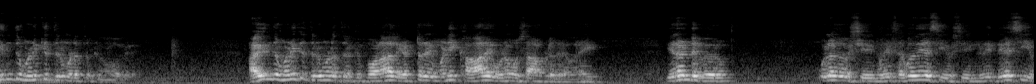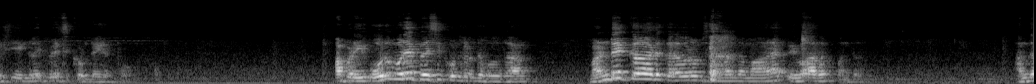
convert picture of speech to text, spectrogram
ஐந்து மணிக்கு திருமணத்திற்கு போவேன். ஐந்து மணிக்கு திருமணத்திற்கு போனால் எட்டரை மணி காலை உணவு சாப்பிடுகிற வரை இரண்டு பேரும் உலக விஷயங்களை சர்வதேசிய விஷயங்களை தேசிய விஷயங்களை பேசிக்கொண்டே இருப்போம். அப்படி ஒரு முறை பேசிக் கொண்டிருந்த போதுதான் மண்டைக்காடு கலவரம் சம்பந்தமான விவாதம் வந்தது. அந்த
